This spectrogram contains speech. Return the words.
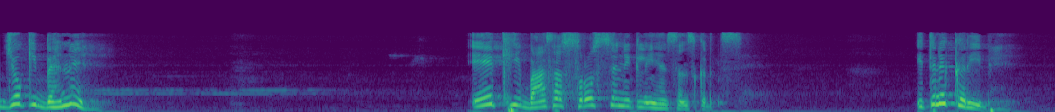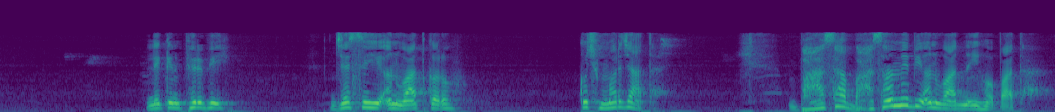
जो कि बहने हैं, एक ही भाषा स्रोत से निकली हैं संस्कृत से। इतने करीब हैं। लेकिन फिर भी जैसे ही अनुवाद करो, कुछ मर जाता है। भाषा भाषा में भी अनुवाद नहीं हो पाता।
